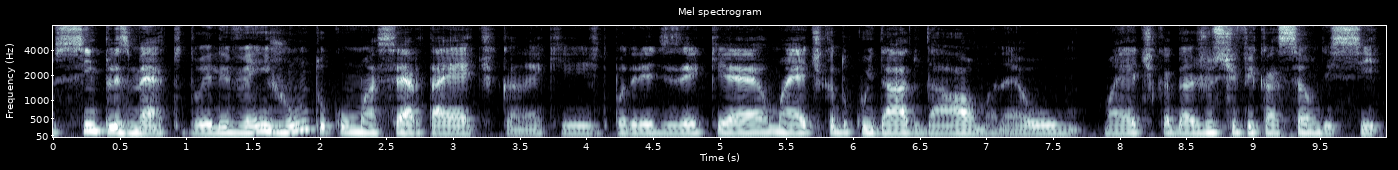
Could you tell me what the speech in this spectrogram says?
simples método, ele vem junto com uma certa ética, né, que a gente poderia dizer que é uma ética do cuidado da alma, né, ou uma ética da justificação de si,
